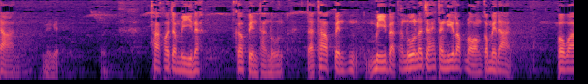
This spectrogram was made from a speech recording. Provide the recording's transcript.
ยานอย่างเงี้ยถ้าเขาจะมีนะ ก็เป็นทางนู้น แต่ถ้าเป็นมีแบบทางนู้นแล้วจะให้ทางนี้รับรองก็ไม่ได้ เพราะว่า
